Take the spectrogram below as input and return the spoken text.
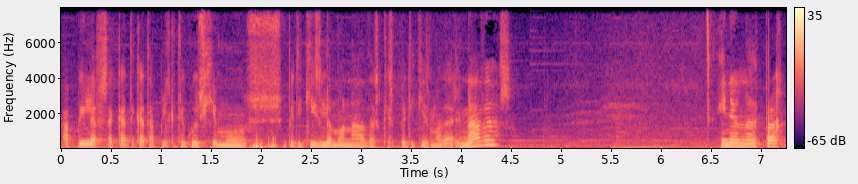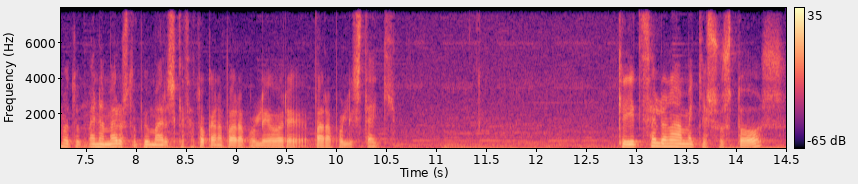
απίλευσα κάτι καταπληκτικού χυμού σπιτικής λεμονάδας και σπιτικής μανταρινάδας. Είναι ένα, πράγμα, ένα μέρος το οποίο μου αρέσει και θα το έκανα πάρα πολύ, ωραία, πάρα πολύ στέκι. Και γιατί θέλω να είμαι και σωστός,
